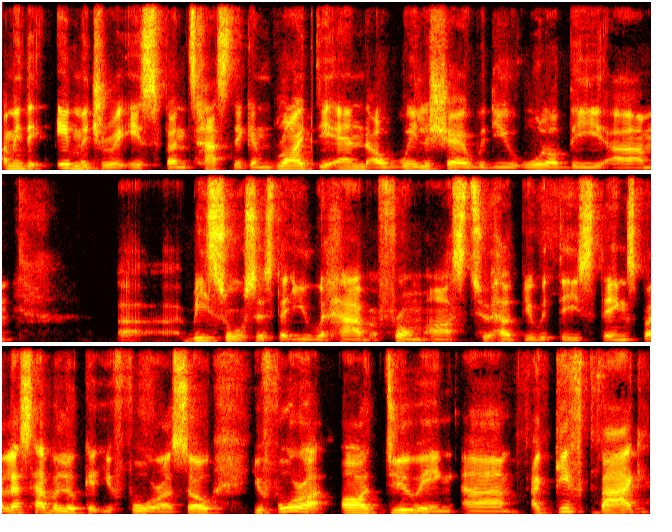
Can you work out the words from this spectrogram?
I mean the imagery is fantastic, and right at the end, I will share with you all of the. Um, uh, resources that you will have from us to help you with these things. But let's have a look at Eufora. So Eufora are doing um, a gift bag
